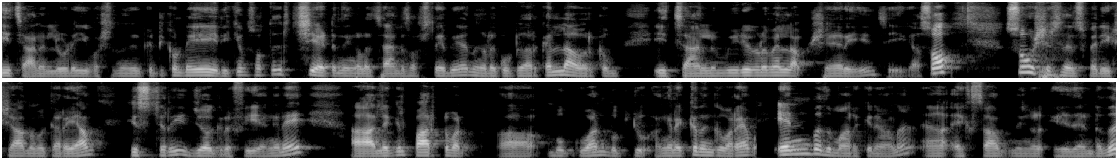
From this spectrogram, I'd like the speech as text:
ഈ ചാനലിലൂടെ ഈ വർഷം നിങ്ങൾക്ക് കിട്ടിക്കൊണ്ടേയിരിക്കും. സോ തീർച്ചയായിട്ടും നിങ്ങൾ ചാനൽ സബ്സ്ക്രൈബ് ചെയ്യുക. നിങ്ങളുടെ കൂട്ടുകാർക്ക് എല്ലാവർക്കും ഈ ചാനലും വീഡിയോകളും എല്ലാം ഷെയർ ചെയ്യുകയും ചെയ്യുക. സോ സോഷ്യൽ സയൻസ് പരീക്ഷ നമുക്കറിയാം. ഹിസ്റ്ററി ജോഗ്രഫി അങ്ങനെ അല്ലെങ്കിൽ part one book one book two അങ്ങനെയൊക്കെ നിങ്ങൾക്ക് പറയാം. എൺപത് മാർക്കിനാണ് എക്സാം നിങ്ങൾ എഴുതേണ്ടത്.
